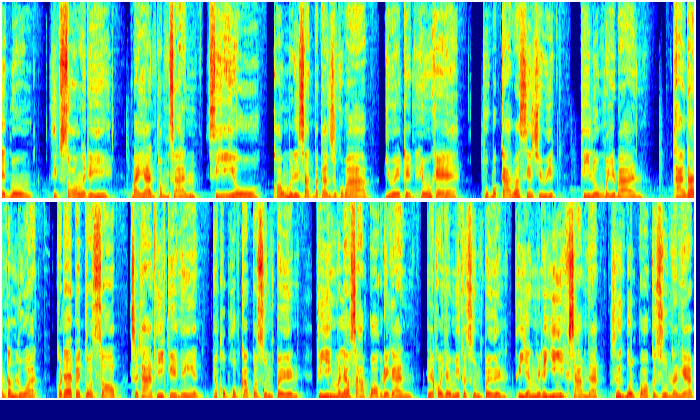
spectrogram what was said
7โมง12นาทีไบอันทอมสัน CEO ของบริษัทประกันสุขภาพ United Healthcare ถูกประกาศว่าเสียชีวิตที่โรงพยาบาล ทางด้านตำรวจก็ได้ไปตรวจสอบสถานที่เกิดเหตุแล้วก็พบกับกระสุนปืนที่ยิงมาแล้วสามปลอกด้วยกัน แล้วก็ยังมีกระสุนปืนที่ยังไม่ได้ยิงอีก 3 นัด ซึ่งบนปลอกกระสุนนั้นครับ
